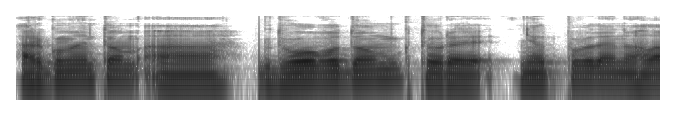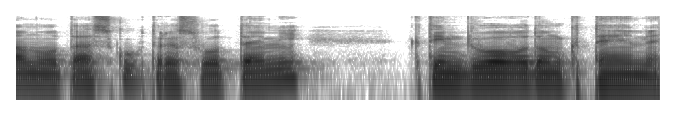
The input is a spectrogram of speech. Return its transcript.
argumentom a k dôvodom, ktoré neodpovedajú na hlavnú otázku, ktoré sú od témy, k tým dôvodom k téme,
